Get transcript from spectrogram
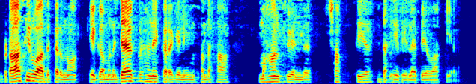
ඔබට ආශිර්වාද කරනවා ඒ ගමන ජයග්‍රහණය කර ගැනීම සඳහා මහන්සි වෙන්න ශක්තිය ධෛර්යය ලැබේවා කියලා.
